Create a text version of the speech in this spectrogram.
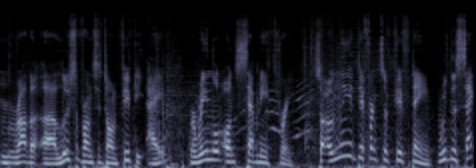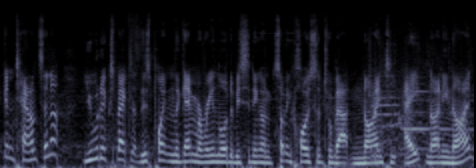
rather, uh, Lucifron sits on 58, Marine Lord on 73. So only a difference of 15. With the second town center, you would expect at this point in the game Marine Lord to be sitting on something closer to about 98, 99,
